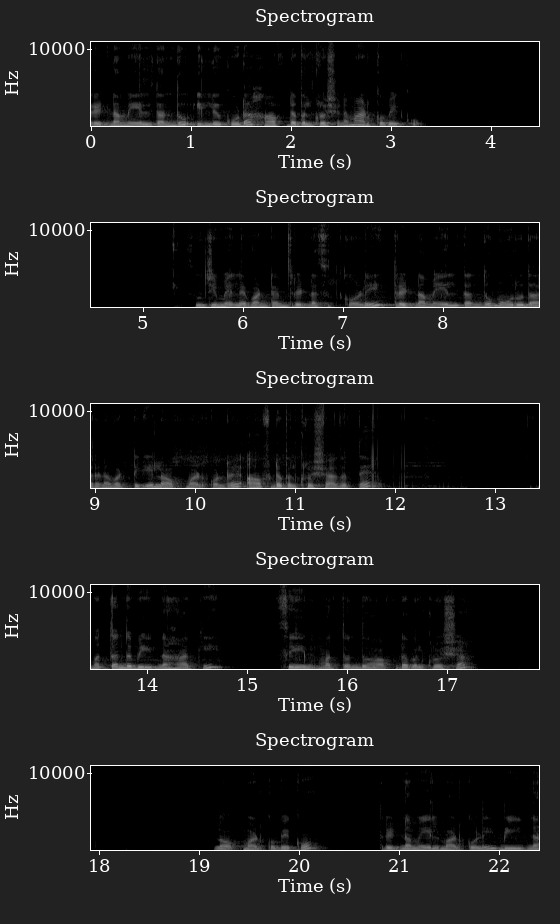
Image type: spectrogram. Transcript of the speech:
ಥ್ರೆಡ್ನ ಮೇಲ್ ತಂದು ಇಲ್ಲೂ ಕೂಡ ಹಾಫ್ ಡಬಲ್ ಕ್ರೋಶನ ಮಾಡ್ಕೋಬೇಕು. ಸೂಜಿ ಮೇಲೆ ಒನ್ ಟೈಮ್ ಥ್ರೆಡ್ನ ಸುತ್ಕೊಳ್ಳಿ. ಥ್ರೆಡ್ನ ಮೇಲ್ ತಂದು ಮೂರು ದಾರನ ಒಟ್ಟಿಗೆ ಲಾಕ್ ಮಾಡಿಕೊಂಡ್ರೆ ಹಾಫ್ ಡಬಲ್ ಕ್ರೋಶ್ ಆಗುತ್ತೆ. ಮತ್ತೊಂದು ಬೀಡನ್ನ ಹಾಕಿ ಸೇಮ್ ಮತ್ತೊಂದು ಹಾಫ್ ಡಬಲ್ ಕ್ರೋಶ ಲಾಕ್ ಮಾಡ್ಕೋಬೇಕು. ಥ್ರೆಡ್ನ ಮೇಲ್ ಮಾಡ್ಕೊಳ್ಳಿ. ಬೀಡ್ನ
